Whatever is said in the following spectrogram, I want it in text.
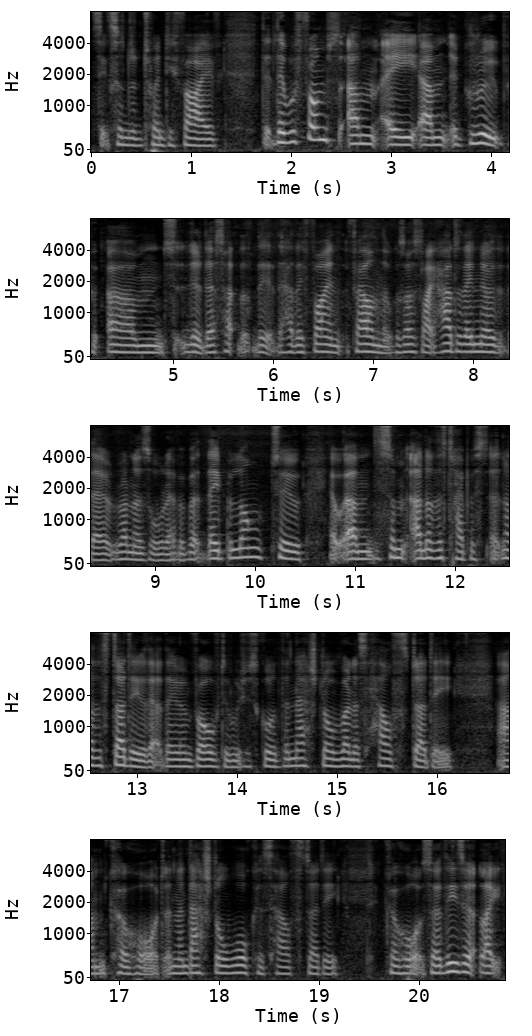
six hundred twenty five. They were from a a group. You know, that's how they, how they find found them. Because I was like, how do they know that they're runners or whatever? But they belong to um, some another type of another study that they were involved in, which is called the National Runners Health Study um, cohort and the National Walkers Health Study cohort. So these are like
